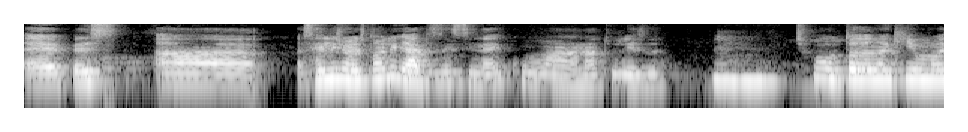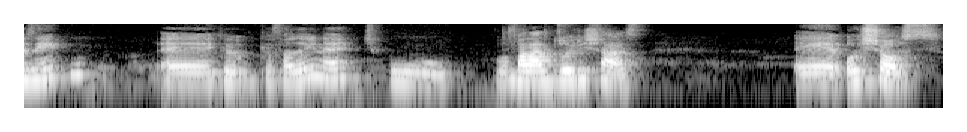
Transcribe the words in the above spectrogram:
é, a- as religiões estão ligadas em si, né? Com a natureza. Uhum. Tipo, tô dando aqui um exemplo é, que, eu, que eu falei, né? Tipo, vou falar dos orixás. É, Oxóssi,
